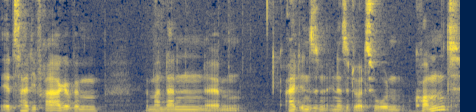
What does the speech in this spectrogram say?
jetzt halt die Frage, wenn, wenn man dann ähm, halt in, in eine Situation kommt,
